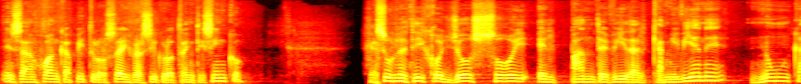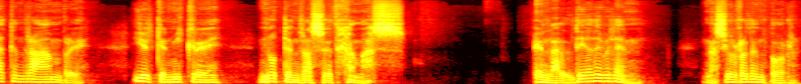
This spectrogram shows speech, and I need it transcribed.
en San Juan capítulo 6, versículo 35. Jesús les dijo, yo soy el pan de vida, el que a mí viene nunca tendrá hambre, y el que en mí cree no tendrá sed jamás. En la aldea de Belén nació el Redentor,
